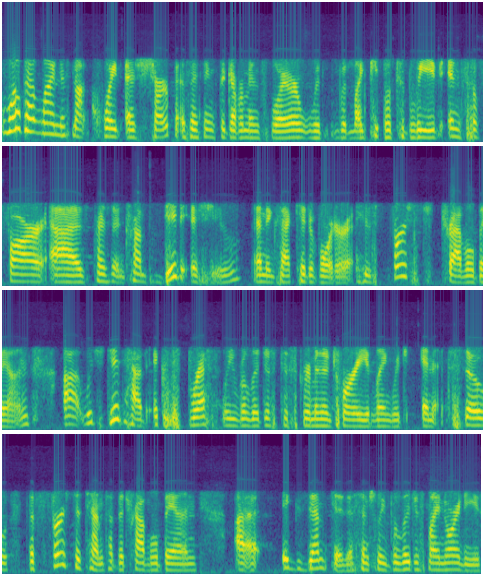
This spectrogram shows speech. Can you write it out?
well, that line is not quite as sharp as I think the government's lawyer would, would like people to believe, insofar as President Trump did issue an executive order, his first travel ban, uh, which did have expressly religious discriminatory language in it. So the first attempt at the travel ban uh, exempted essentially religious minorities,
